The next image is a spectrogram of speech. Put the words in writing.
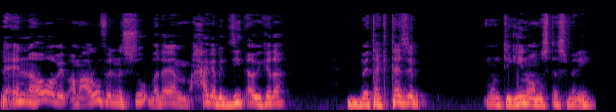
لأن هو بيبقى معروف إن السوق ما دام حاجة بتزيد قوي كده بتجتذب منتجين ومستثمرين.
